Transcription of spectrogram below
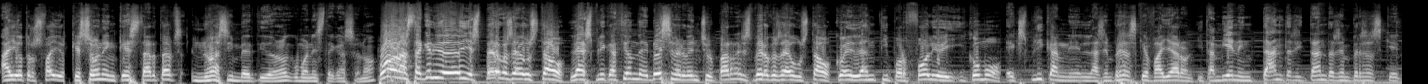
hay otros fallos que son en qué startups no has invertido, ¿no? Como en este caso, ¿no? Bueno, hasta aquí el vídeo de hoy. Espero que os haya gustado la explicación de Bessemer Venture Partners. Espero que os haya gustado con el antiportfolio y, y cómo explican en las empresas que fallaron y también en tantas y tantas empresas que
